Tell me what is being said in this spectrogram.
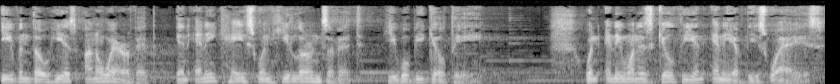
even though he is unaware of it, in any case when he learns of it, he will be guilty. When anyone is guilty in any of these ways,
